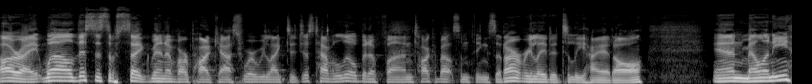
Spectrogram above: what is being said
All right. Well, this is the segment of our podcast where we like to just have a little bit of fun, talk about some things that aren't related to Lehi at all. And Melanie,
